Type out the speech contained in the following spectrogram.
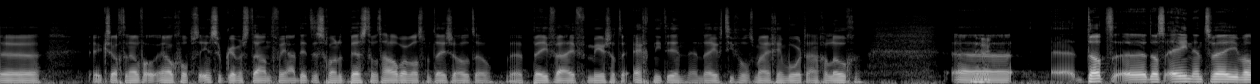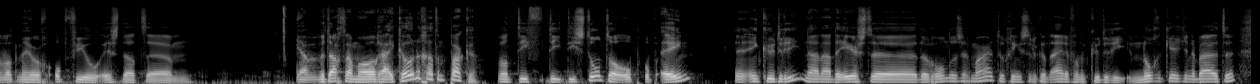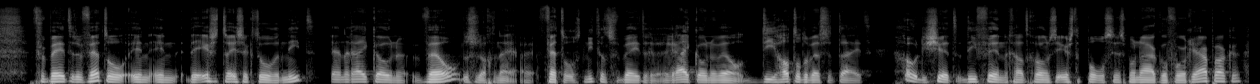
ik zag het in elk geval op zijn Instagram staan van ja, dit is gewoon het beste wat haalbaar was met deze auto. Eh, P5, meer zat er echt niet in. En daar heeft hij volgens mij geen woord aan gelogen. Eh, Nee. eh, dat, dat is één. En twee, wat, wat me heel erg opviel, is dat... ehm, ja, we dachten allemaal, Rijkonen gaat hem pakken. Want die, die, die stond al op, op één in in Q3, na, na de eerste de ronde, zeg maar. Toen ging ze natuurlijk aan het einde van de Q3 nog een keertje naar buiten. Verbeterde Vettel in, in de eerste twee sectoren niet. En Rijkonen wel. Dus we dachten, nou ja, Vettel is niet aan het verbeteren. Rijkonen wel. Die had al de beste tijd. Holy shit, die Finn gaat gewoon zijn eerste pole sinds Monaco vorig jaar pakken.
